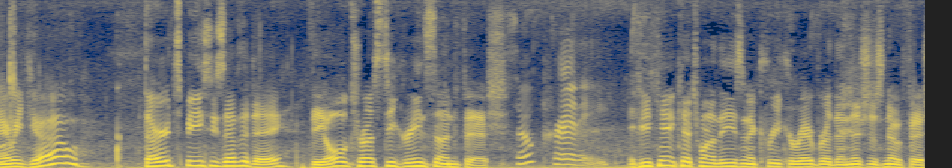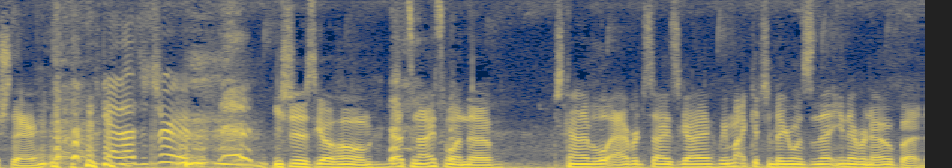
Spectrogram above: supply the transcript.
There we go. Third species of the day, the old trusty green sunfish. So pretty. If you can't catch one of these in a creek or river, then there's just no fish there. yeah, that's true. you should just go home. That's a nice one though. Just kind of a little average sized guy. We might catch some bigger ones than that, you never know, but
